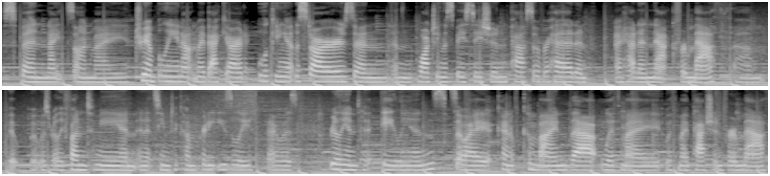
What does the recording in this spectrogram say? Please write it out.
spend nights on my trampoline out in my backyard looking at the stars and, and watching the space station pass overhead. And I had a knack for math. Um, it, it, was really fun to me and, and it seemed to come pretty easily. I was really into aliens, so I kind of combined that with my, with my passion for math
